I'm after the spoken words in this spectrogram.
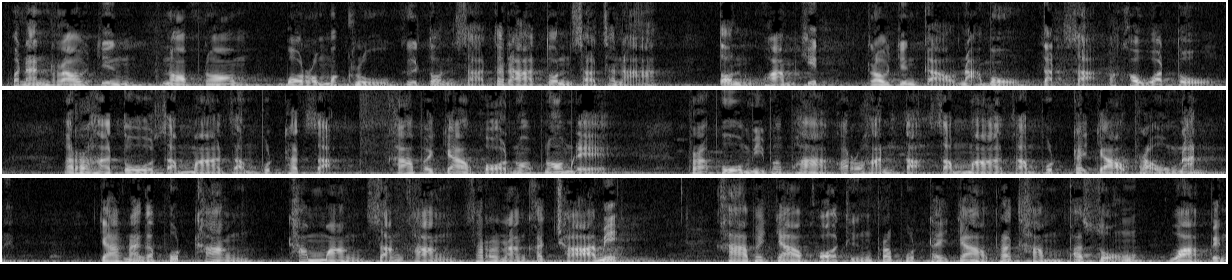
เพราะนั้นเราจึงนอบน้อมบรมครูคือต้นศาสดาต้นศาสนา ต้นความคิดเราจึงกล่าวนะโม ตัสสะภะคะวะโต อรหะโตสัมมาสัมพุทธัสสะข้าพเจ้าขอนอบน้อมแด่พระผู้มีพระภาคอรหันตสัมมาสัมพุทธเจ้าพระองค์นั้น จากนั้นกับพุทธังธรรมังสังขังสรนังคัจฉามิ ข้าพเจ้าขอถึงพระพุทธเจ้าพระธรรมพระสงฆ์ว่าเป็น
